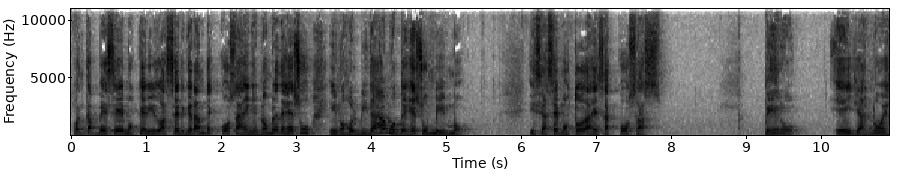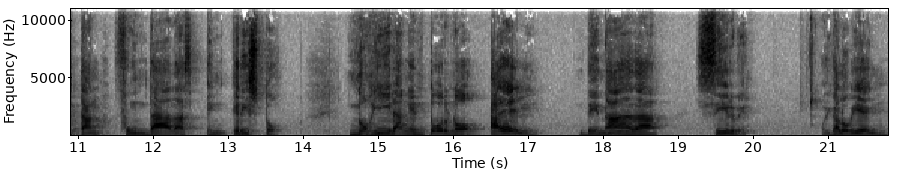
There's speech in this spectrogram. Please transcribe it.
¿Cuántas veces hemos querido hacer grandes cosas en el nombre de Jesús y nos olvidamos de Jesús mismo? Y si hacemos todas esas cosas, pero ellas no están fundadas en Cristo, no giran en torno a Él, de nada sirve. Óigalo bien,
